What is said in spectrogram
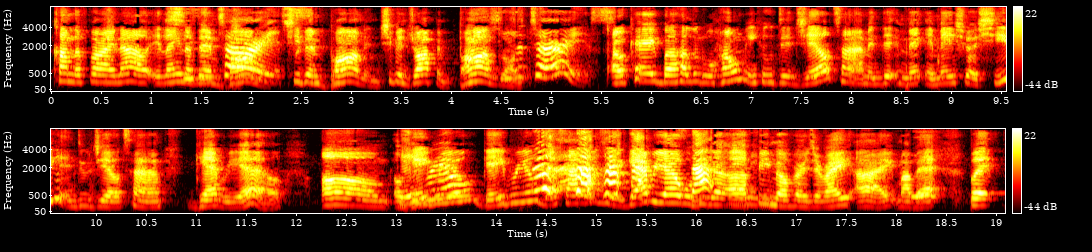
Come to find out, Elena She's been bombing. terrorist. She been bombing. She's been dropping bombs on. she's on. a tourist. Okay, but her little homie who did jail time and didn't make and made sure she didn't do jail time, Gabrielle. Um, oh, Gabriel, Gabriel? Gabriel. That's how it is. Gabrielle will Stop, be the uh, female version, right? All right, my bad. But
